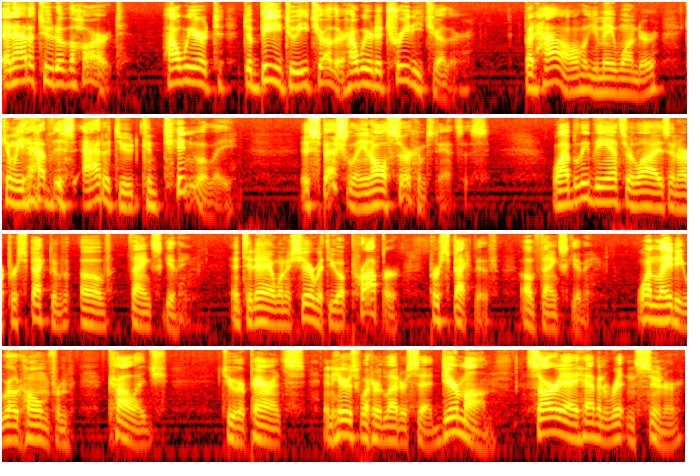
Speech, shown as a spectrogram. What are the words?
an attitude of the heart how we are to, to be to each other, how we are to treat each other. But how, you may wonder, can we have this attitude continually, especially in all circumstances? Well, I believe the answer lies in our perspective of Thanksgiving. And today I want to share with you a proper perspective of Thanksgiving. One lady wrote home from college to her parents, and here's what her letter said Dear Mom, sorry I haven't written sooner.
